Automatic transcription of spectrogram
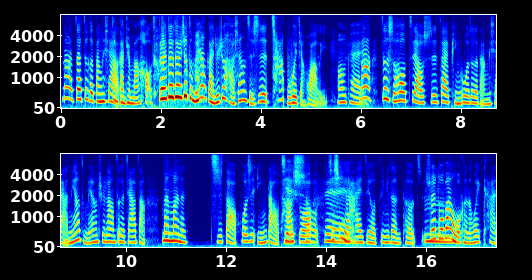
那在这个当下，感觉蛮好的。对对对，就怎么样？感觉就好像只是他不会讲话而已。OK，那这时候治疗师在评估这个当下，你要怎么样去让这个家长慢慢的知道，或者是引导他说，其实你的孩子有自闭症的特质，所以多半嗯。我可能会看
